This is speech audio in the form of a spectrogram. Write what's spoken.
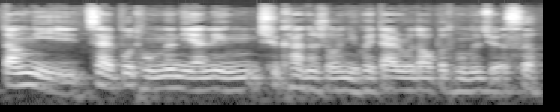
当你在不同的年龄去看的时候，你会带入到不同的角色。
